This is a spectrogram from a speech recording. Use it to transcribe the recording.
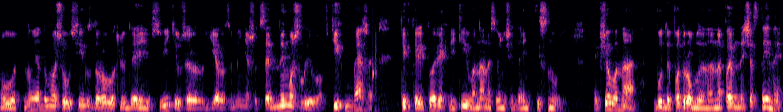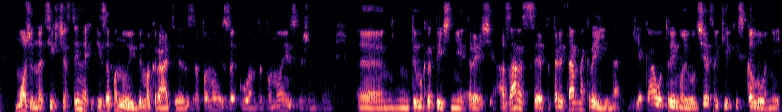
От ну я думаю, що у всіх здорових людей в світі вже є розуміння, що це неможливо в тих межах, тих територіях, в які вона на сьогоднішній день існує. Якщо вона буде подроблена на певні частини, може на цих частинах і запанує демократія, запанує закон, запанує, скажімо, е, демократичні речі. А зараз це тоталітарна країна, яка утримує величезну кількість колоній,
